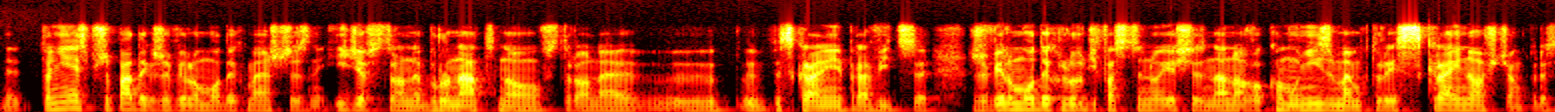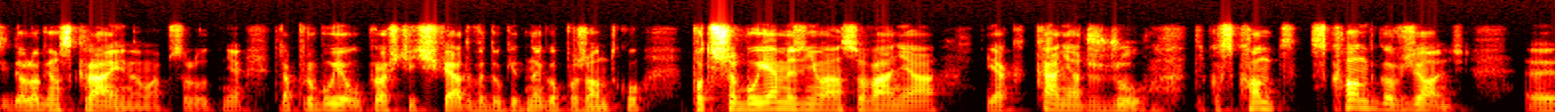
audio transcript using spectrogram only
Tak. To nie jest przypadek, że wielu młodych mężczyzn idzie w stronę brunatną, w stronę y, y, skrajnej prawicy, że wielu młodych ludzi fascynuje się na nowo komunizmem, który jest skrajnością, który jest ideologią skrajną absolutnie, która próbuje uprościć świat według jednego porządku. Potrzebujemy zniuansowania jak kania dżdżu. Tylko skąd, skąd go wziąć? E,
